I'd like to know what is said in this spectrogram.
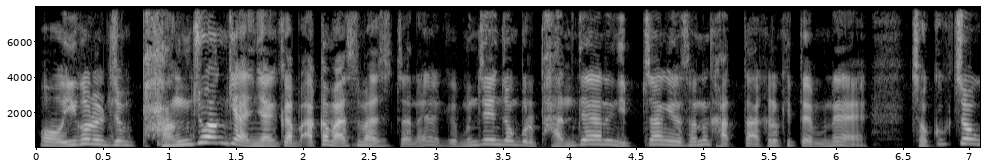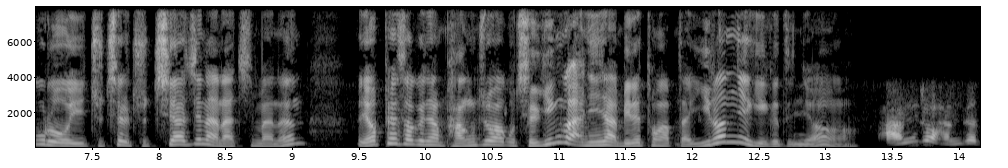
어, 이거를 좀 방조한 게 아니냐. 그러니까 아까 말씀하셨잖아요. 그 문재인 정부를 반대하는 입장에서는 같다. 그렇기 때문에 적극적으로 이 주체를 주치하진 않았지만은 옆에서 그냥 방조하고 즐긴 거 아니냐. 미래통합당 이런 얘기거든요. 방조한 것,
